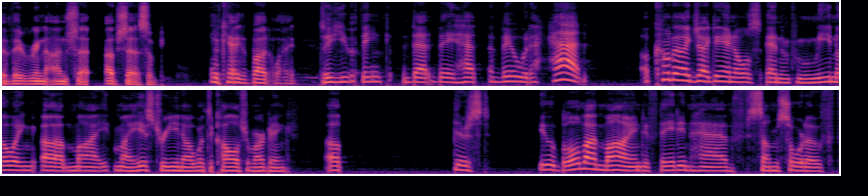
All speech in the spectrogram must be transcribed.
that they were going to upset upset some people. Okay, but do you think that they had they would have had a company like Jack Daniels and from me knowing uh my my history, you know, I went to college for marketing, uh there's it would blow my mind if they didn't have some sort of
